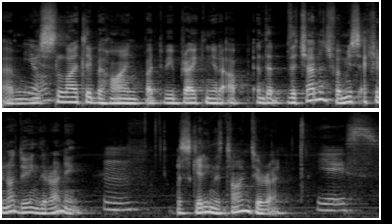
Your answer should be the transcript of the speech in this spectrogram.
Um, Yeah. We're slightly behind, but we're breaking it up. And the, the challenge for me is actually not doing the running; Mm. it's getting the time to run. Yes.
